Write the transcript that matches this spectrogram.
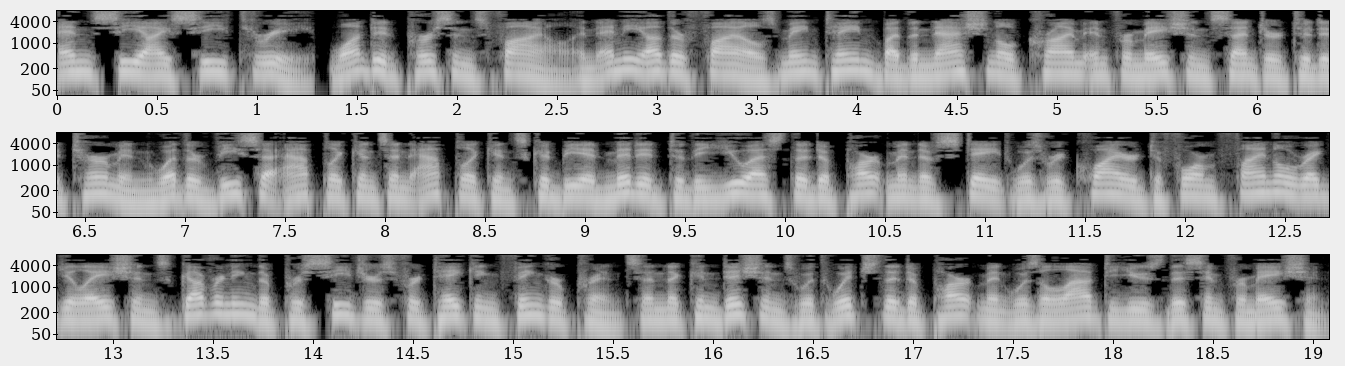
NCIC-3, Wanted Persons File and any other files maintained by the National Crime Information Center to determine whether visa applicants and applicants could be admitted to the U.S. The Department of State was required to form final regulations governing the procedures for taking fingerprints and the conditions with which the department was allowed to use this information.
